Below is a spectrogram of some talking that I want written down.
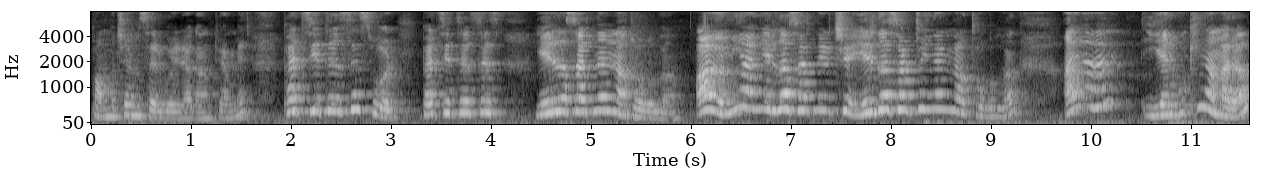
բամը չեմ սերգո իրականության մեջ, բայց եթե ասես որ, բայց եթե ասես երիտասարդներն ա թողլան։ Այո, միայն երիտասարդներ չէ, երիտասարդուիներն ա թողլան։ Այնարեն երկուքին համարալ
